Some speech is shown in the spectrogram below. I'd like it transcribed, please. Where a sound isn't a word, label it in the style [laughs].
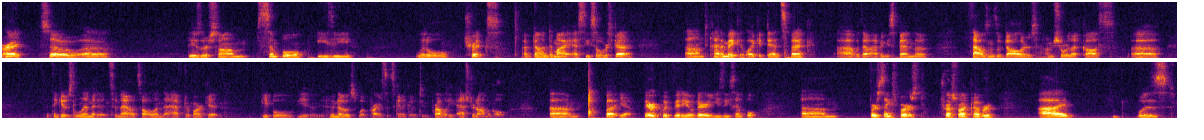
Alright, so uh, these are some simple, easy little tricks I've done to my SE Silver Sky um, to kind of make it like a dead spec uh, without having to spend the thousands of dollars I'm sure that costs. Uh, I think it was limited, so now it's all in the aftermarket. People, you know, who knows what price it's going to go to? Probably astronomical. Um, but yeah, very quick video, very easy, simple. Um, first things first, truss rod cover. I was,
